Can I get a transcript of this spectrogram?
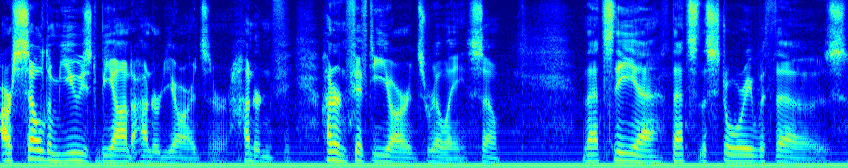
are seldom used beyond 100 yards or 100 150 yards, really. So that's the uh, that's the story with those.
